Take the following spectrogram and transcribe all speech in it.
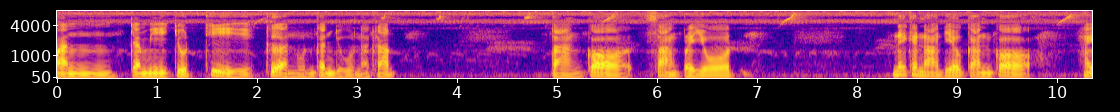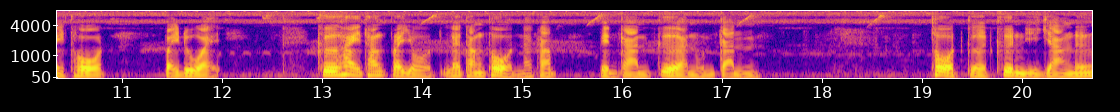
มันจะมีจุดที่เกื้อหนุนกันอยู่นะครับ ต่างก็สร้างประโยชน์ ในขณะเดียวกันก็ให้โทษไปด้วย คือให้ทั้งประโยชน์และทั้งโทษนะครับ เป็นการเกื้อหนุนกัน โทษเกิดขึ้นอีกอย่างหนึง่ง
